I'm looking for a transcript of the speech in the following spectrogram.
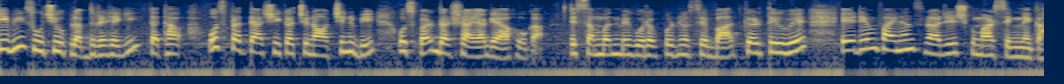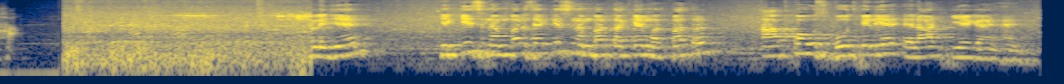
की भी सूची उपलब्ध रहेगी तथा उस प्रत्याशी का चुनाव चिन्ह भी उस पर दर्शाया गया होगा। इस संबंध में गोरखपुर न्यूज़ से बात करते हुए एडीएम फाइनेंस राजेश कुमार सिंह ने कहा। लीजिए कि किस नंबर से किस नंबर तक के मतपत्र आपको उस बूथ के लिए अलॉट किए गए हैं।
